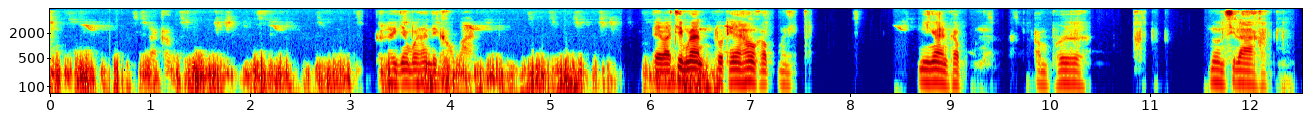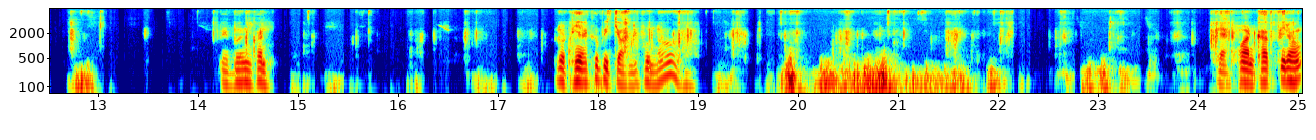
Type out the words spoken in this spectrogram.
รนะครับก็เลยยังไม่ทันได้เข้าบ้าน แต่ว่าทีมงานรถแห่เฮาครับมัน มีงานครับอำเภอโนนศิลาครับ ไปเบิ่งกันรถแห่คือไปจอดอยู่พุ่นเนาะแดดฮ้อนครับพี่น้อง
